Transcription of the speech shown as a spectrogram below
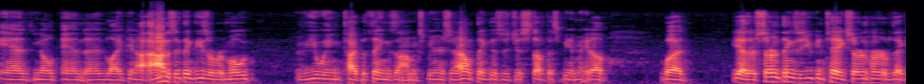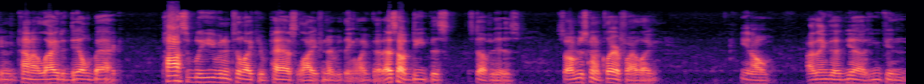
and you know and and like you know i honestly think these are remote viewing type of things i'm experiencing. I don't think this is just stuff that's being made up but yeah there's certain things that you can take certain herbs that can kind of allow you to delve back possibly even into like your past life and everything like that. That's how deep this stuff is. So i'm just going to clarify like you know i think that yeah you can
